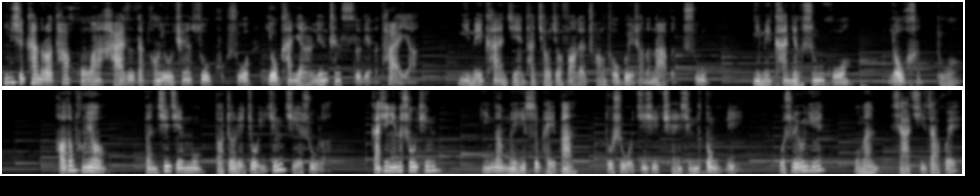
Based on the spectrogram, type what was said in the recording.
你只看到了他哄完孩子在朋友圈诉苦，说又看见了凌晨四点的太阳。你没看见他悄悄放在床头柜上的那本书。你没看见的生活有很多。好的朋友，本期节目到这里就已经结束了。感谢您的收听，您的每一次陪伴都是我继续前行的动力。我是流年，我们下期再会。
